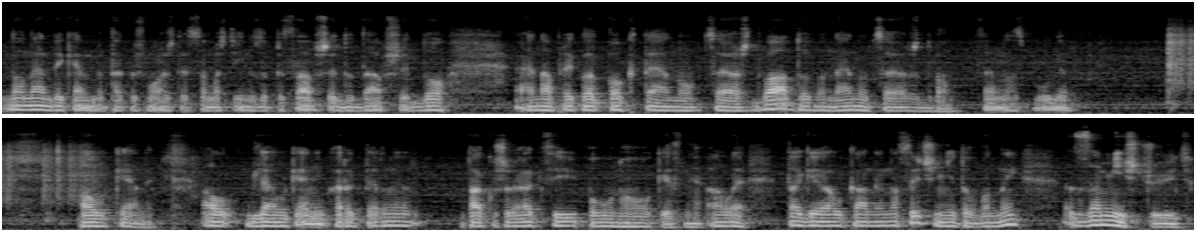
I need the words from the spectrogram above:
Нонен, декен ви також можете самостійно записавши, додавши до, е, наприклад, октену CH2 до нонену CH2. Це в нас буде алкени. Ал- Для алкенів характерні також реакції повного окиснення. Але так як алкани насичені, то вони заміщують,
